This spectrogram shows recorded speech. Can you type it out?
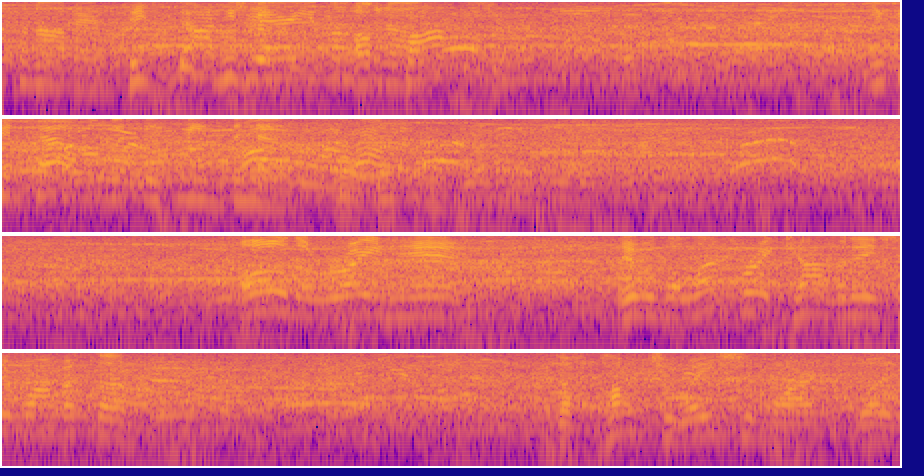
It's an honor. He's not He's just very a emotional. boxer. You can tell how much this means to him. Oh, definitely. Oh, the right hand. It was a left-right combination one, but the the punctuation mark was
